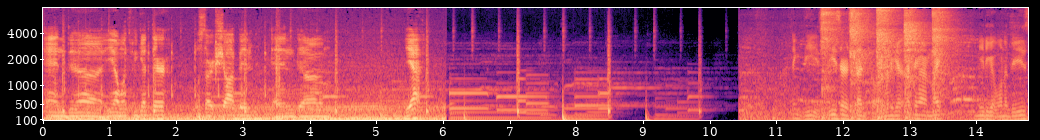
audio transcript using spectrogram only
And uh, yeah, once we get there, we'll start shopping and um, yeah. I think these, these are essential. I'm gonna get, I think I might need to get one of these.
